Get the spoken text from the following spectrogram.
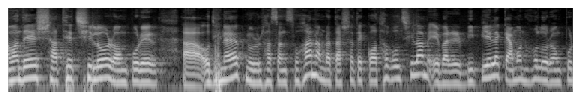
আমাদের সাথে ছিল রংপুরের অধিনায়ক নুরুল হাসান সোহান। আমরা তার সাথে কথা বলছিলাম। এবারের বিপিএলে কেমন হলো রংপুর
